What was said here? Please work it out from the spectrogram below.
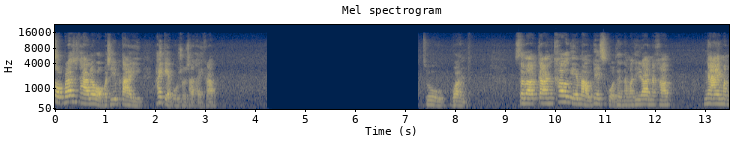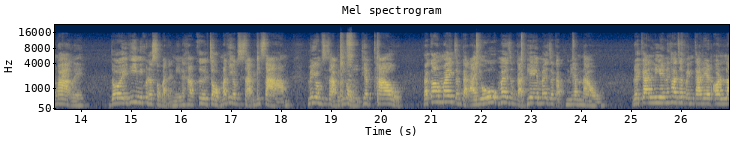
ทรงพระราชทานระบอบประชาธิปไตย ให้แก่ปวงชนชาวไทยครับ two one สำหรับการเข้าเรียนมหาวิทยาลัยสุโขทัยธรรมธิราชนะครับ ง่ายมาก ๆ เลย โดยที่มีคุณสมบัติดังนี้นะครับ คือจบมัธยมศึกษาปีที่ 3 มัธยมศึกษาปีที่ 6 หรือเทียบเท่า แล้วก็ไม่จำกัดอายุ ไม่จำกัดเพศ ไม่จำกัดภูมิลำเนา โดยการเรียนนะคะจะเป็นการเรียนออนไล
